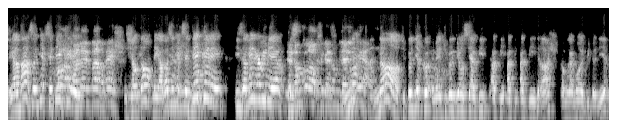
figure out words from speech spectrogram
Et là-bas, ça veut dire que c'était éclairé. J'entends, mais là-bas, ça veut dire que c'était éclairé. Ils avaient la lumière. Or, c'est la lumière. Non, tu peux dire que. Mais tu peux dire aussi Alpi Hidrash, comme Gagnon a pu te dire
